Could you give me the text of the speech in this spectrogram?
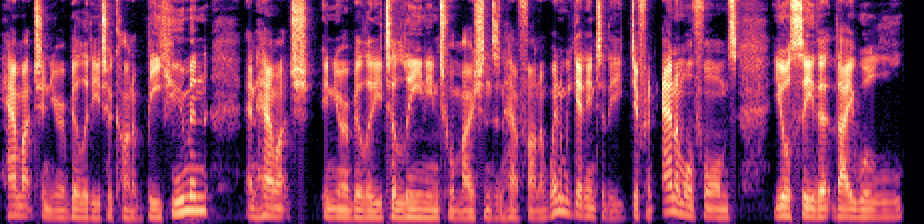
how much in your ability to kind of be human and how much in your ability to lean into emotions and have fun. And when we get into the different animal forms, you'll see that they will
